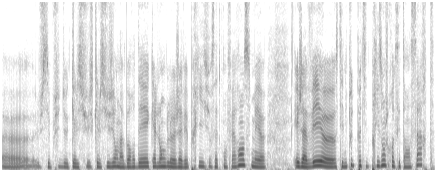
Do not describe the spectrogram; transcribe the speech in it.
je sais plus de quel, quel, sujet on abordait, quel angle j'avais pris sur cette conférence, mais et j'avais, c'était une toute petite prison, je crois que c'était en Sarthe,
